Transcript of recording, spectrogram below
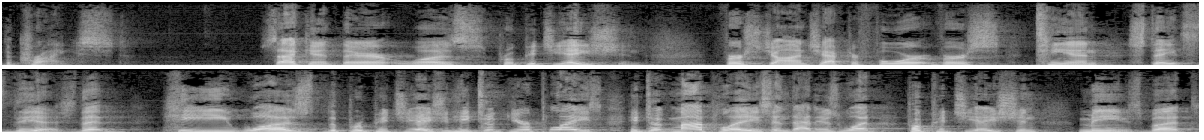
the Christ. Second, there was propitiation. 1 John chapter 4 verse 10 states this that he was the propitiation. He took your place. He took my place and that is what propitiation means. But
